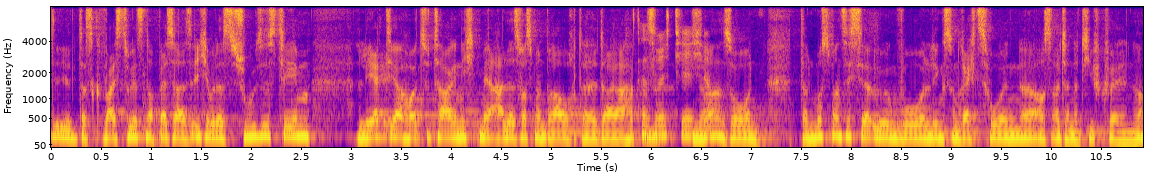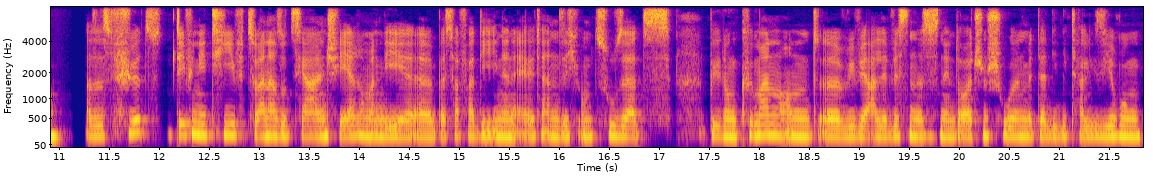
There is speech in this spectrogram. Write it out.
das weißt du jetzt noch besser als ich, aber das Schulsystem lehrt ja heutzutage nicht mehr alles, was man braucht. Da, da hat das ist richtig. Ne? Ja. So, und dann muss man sich ja irgendwo links und rechts holen äh, aus Alternativquellen, ne? Also es führt definitiv zu einer sozialen Schere, wenn die äh, besser verdienenden Eltern sich um Zusatzbildung kümmern. Und äh, wie wir alle wissen, ist es in den deutschen Schulen mit der Digitalisierung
